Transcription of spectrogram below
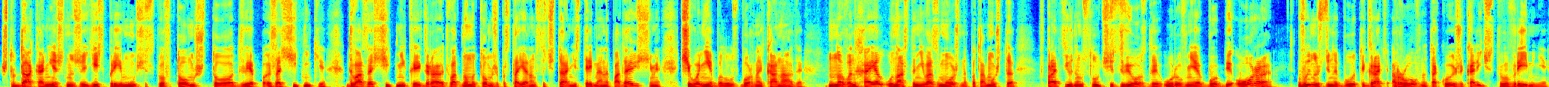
что да, конечно же, есть преимущество в том, что две защитники, два защитника играют в одном и том же постоянном сочетании с тремя нападающими, чего не было у сборной Канады. Но в НХЛ у нас это невозможно, потому что в противном случае звезды уровня Бобби Ора вынуждены будут играть ровно такое же количество времени,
